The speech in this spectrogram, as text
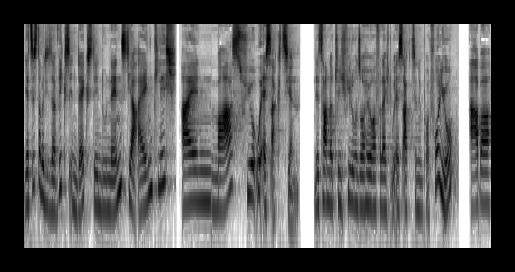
Jetzt ist aber dieser WIX-Index, den du nennst, ja eigentlich ein Maß für US-Aktien. Jetzt haben natürlich viele unserer Hörer vielleicht US-Aktien im Portfolio. Aber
